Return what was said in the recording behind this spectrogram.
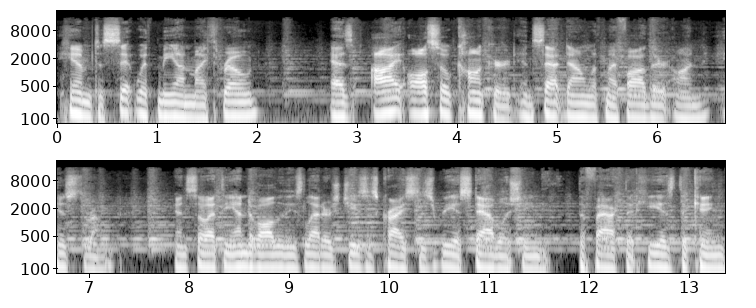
him to sit with me on my throne, as I also conquered and sat down with my Father on His throne." And so, at the end of all of these letters, Jesus Christ is reestablishing the fact that He is the King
